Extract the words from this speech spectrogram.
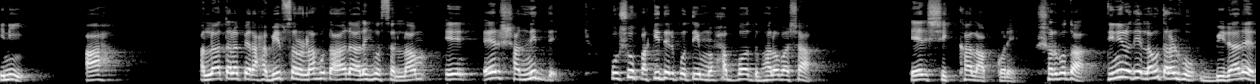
ইনি, আহ, আল্লাহ তালা পেরা হাবিব সাল্লাহ তালা আলহিসাল্লাম এর সান্নিধ্যে পশু পাখিদের প্রতি মহাব্বত, ভালোবাসা, এর শিক্ষা লাভ করে। সর্বদা তিনি রদি আল্লাহ তালাহু বিড়ালের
